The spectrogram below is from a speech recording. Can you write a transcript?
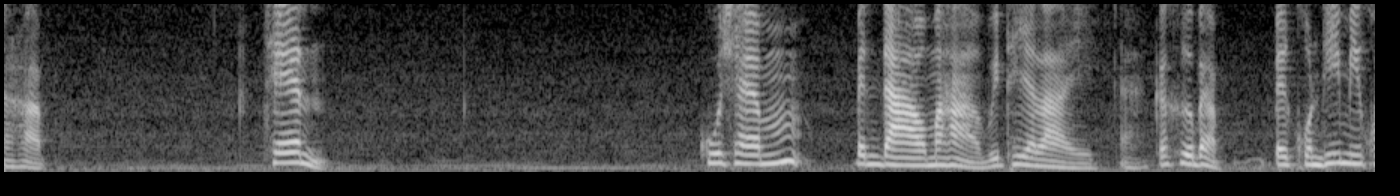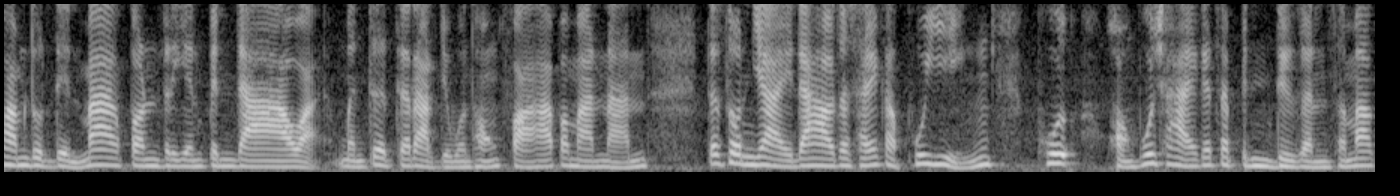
นะครับ เช่นครูแชมป์เป็นดาวมหาวิทยาลัยอะก็คือแบบเป็นคนที่มีความโดดเด่นมากตอนเรียนเป็นดาวอะ่ะเหมือนเจอจรัสอยู่บนท้องฟ้าประมาณนั้น แต่ส่วนใหญ่ดาวจะใช้กับผู้หญิงผู้ของผู้ชายก็จะเป็นเดือนซะมาก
